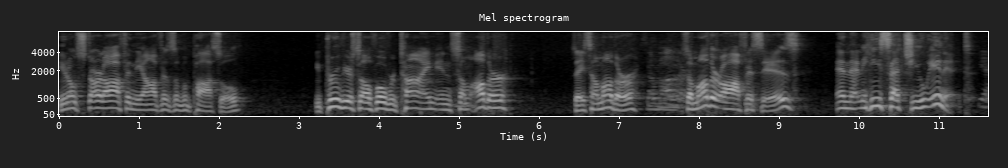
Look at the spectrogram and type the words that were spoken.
You don't start off in the office of apostle. You prove yourself over time in some other say some other some other, some other offices and then he sets you in it. Yes.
